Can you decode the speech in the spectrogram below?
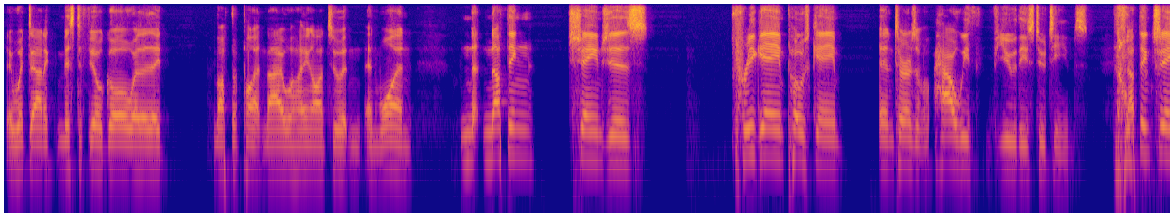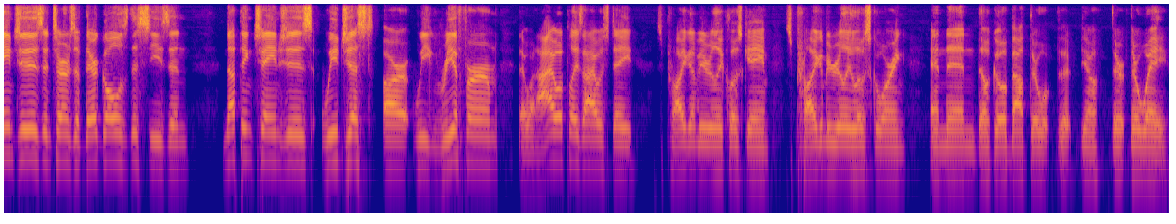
they went down and missed a field goal, whether they muffed the punt and Iowa hang on to it and, and won, n- nothing changes pregame, postgame in terms of how we view these two teams. Nope. Nothing changes in terms of their goals this season. Nothing changes. We just are, we reaffirm that when Iowa plays Iowa State, it's probably going to be a really close game. It's probably going to be really low scoring, and then they'll go about their, you know, their their way,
